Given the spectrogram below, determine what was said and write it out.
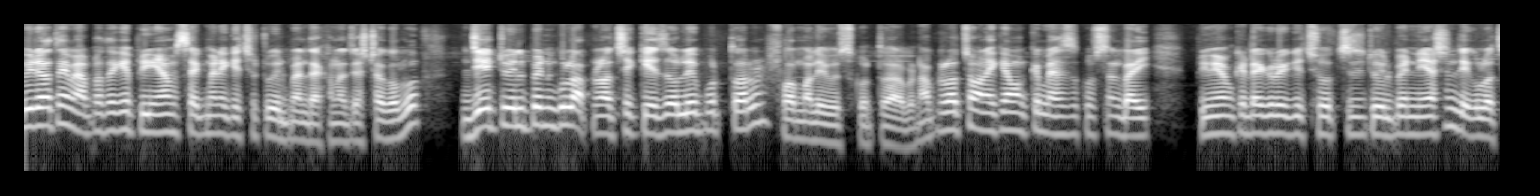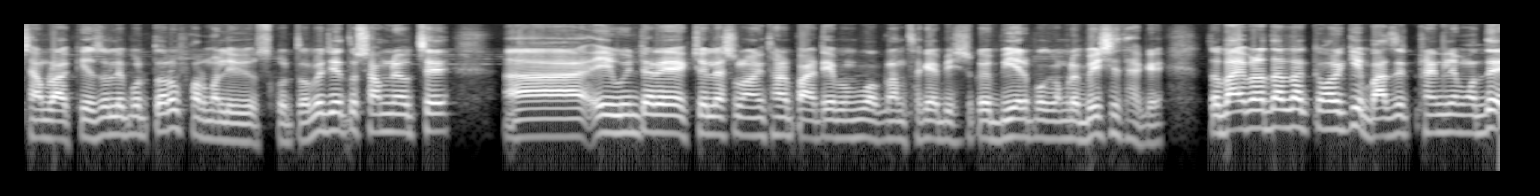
ভিডিওতে আমি আপনাদেরকে প্রিমিয়াম সেগমেন্টে কিছু টুয়েল প্যান্ট দেখানোর চেষ্টা করব। যে টুয়েল প্যান্টগুলো আপনারা হচ্ছে কেজুয়ালি পড়তে পারবেন ফর্মালি ইউজ করতে পারবেন। আপনারা হচ্ছে অনেকে আমাকে মেসেজ করছেন, ভাই প্রিমিয়াম ক্যাটাগরি কিছু হচ্ছে টুয়েল প্যান্ট নিয়ে আসেন, যেগুলো হচ্ছে আমরা কেজুয়ালি পড়তে পারব ফর্মালি ইউজ করতে হবে যেহেতু সামনে হচ্ছে এই উইন্টারে অ্যাকচুয়ালি আসলে অনেক ধরনের পার্টি এবং প্রোগ্রাম থাকে, বিশেষ করে বিয়ের প্রোগ্রামটা বেশি থাকে। তো ভাই ব্রাদাররা কি বাজেট ফ্রেন্ডলির মধ্যে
